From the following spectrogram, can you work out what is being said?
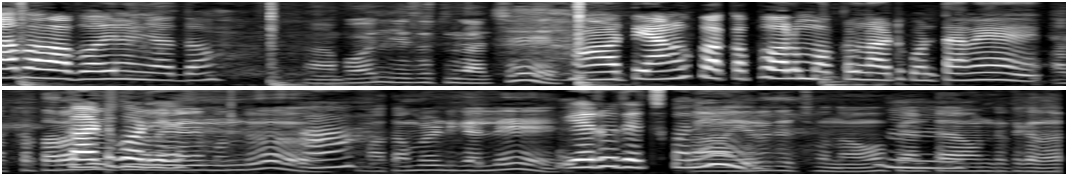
పాపా భోజనం చేద్దాం. భోజనం చేసి వచ్చింది కాంచి? వెనక పక్క పూల మొక్కలు నాటుకుంటామే. ముందు మా వెళ్ళి ఎరువు తెచ్చుకొని ఎరువు తెచ్చుకుందాము. పెంట ఉంటది కదా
